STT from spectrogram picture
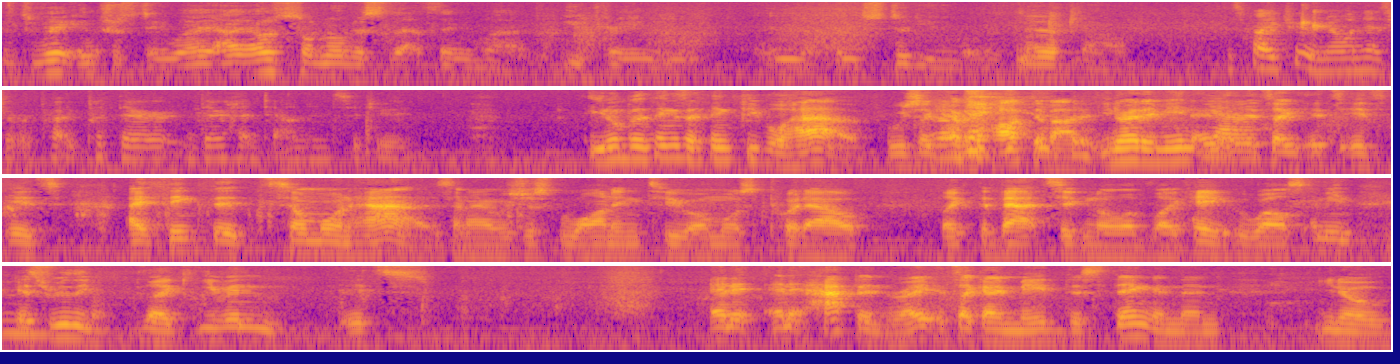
it's very interesting. Right? I also noticed that thing about you praying in, in, in studio. Yeah. About, it's probably true. No one has ever probably put their, their head down in sujood. You know, but the things I think people have. We just like haven't talked about it. You know what I mean? And Yeah. it's like it's it's it's. I think that someone has, and I was just wanting to almost put out like the bat signal of like, hey, who else? I mean, it's Mm. really like even it's. And it and it happened right. It's like I made this thing, and then, you know,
